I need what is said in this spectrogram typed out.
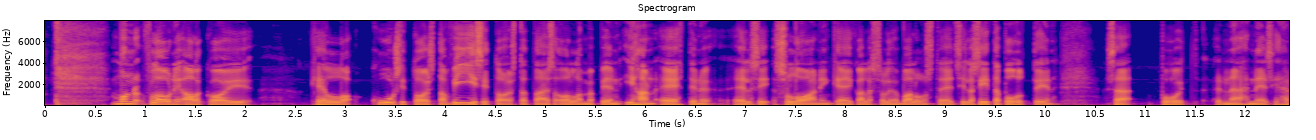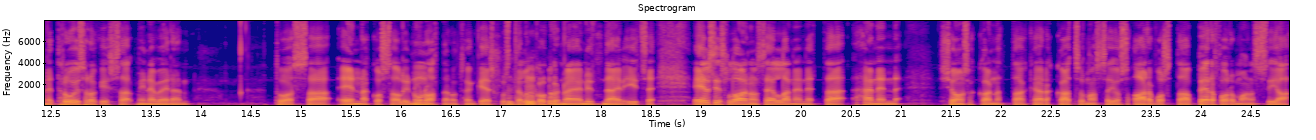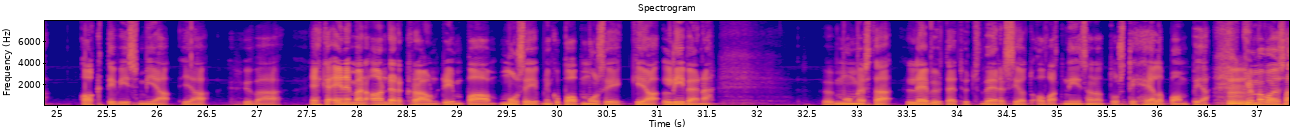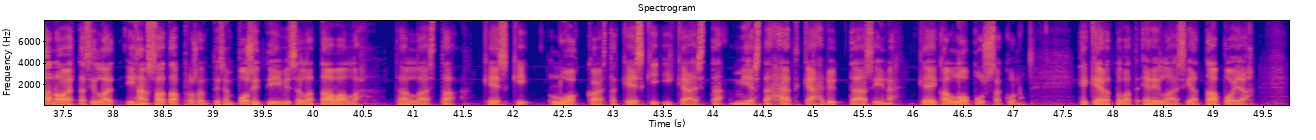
Mun flowni alkoi kello 16.15 taisi olla. Mä en ihan ehtinyt Elsi Sloanin keikalle, se oli jo Balloon Stageillä. Siitä puhuttiin, sä puhuit nähneesi hänet Ruisrokissa, minä meidän tuossa ennakossa olin unohtanut sen keskustelun kokonaan ja nyt näin itse. Elsi Sloan on sellainen, että hänen shownsa kannattaa käydä katsomassa, jos arvostaa performanssia, aktivismia ja hyvää, ehkä enemmän undergroundimpaa musi, niin popmusiikkia livenä mun mielestä levytetyt versiot ovat niin sanotusti helpompia. Mm. Kyllä mä voin sanoa, että sillä ihan sataprosenttisen positiivisella tavalla tällaista keskiluokkaista, keski-ikäistä miestä hätkähdyttää siinä keikan lopussa, kun he kertovat erilaisia tapoja,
